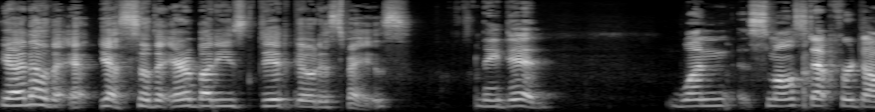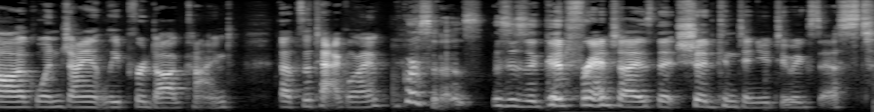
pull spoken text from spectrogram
Yeah, no. The yes. So the Air Buddies did go to space. They did. One small step for dog, one giant leap for dog kind. That's the tagline. Of course it is. This is a good franchise that should continue to exist.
